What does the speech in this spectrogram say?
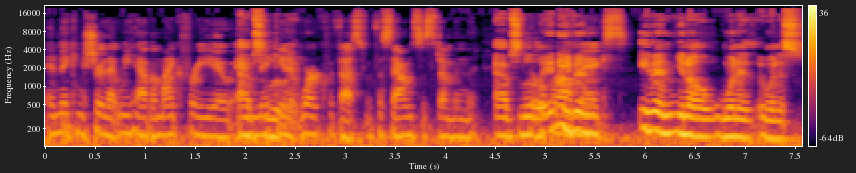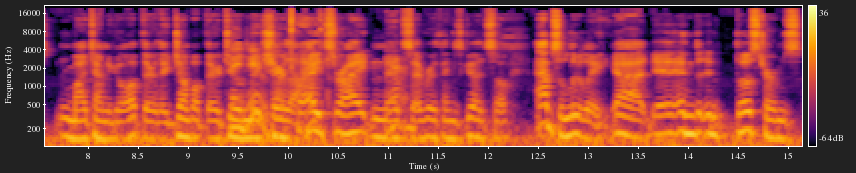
in making sure that we have a mic for you and Absolutely. making it work with us with the sound system and the, the Absolutely. And even mix. even you know when it when it's my time to go up there, they jump up there too They and do. make sure They're the quick. height's right and Yeah. it's everything's good. So absolutely, yeah. And in those terms,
